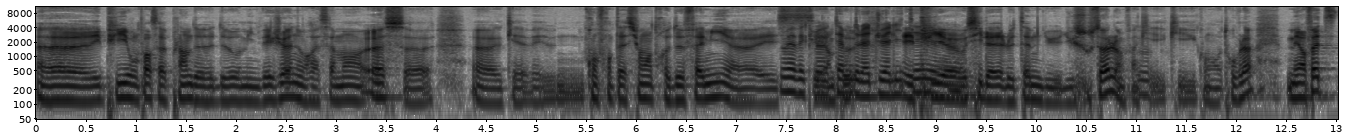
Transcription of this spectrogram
Euh, et puis on pense à plein de, de Home Invasion, ou récemment Us, euh, qui avait une confrontation entre deux familles. et oui, avec le thème de la dualité. Et puis aussi le thème du, du sous-sol, enfin, mm. qui, qu'on retrouve là. Mais en fait,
